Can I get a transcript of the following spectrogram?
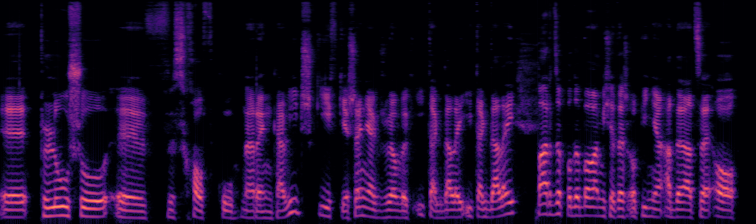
y, pluszu y, w schowku na rękawiczki, w kieszeniach drzwiowych i tak dalej, i tak dalej. Bardzo podobała mi się też opinia ADAC o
